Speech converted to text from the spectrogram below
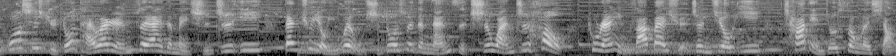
锅是许多台湾人最爱的美食之一，但却有一位五十多岁的男子吃完之后，突然引发败血症就医，差点就送了小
